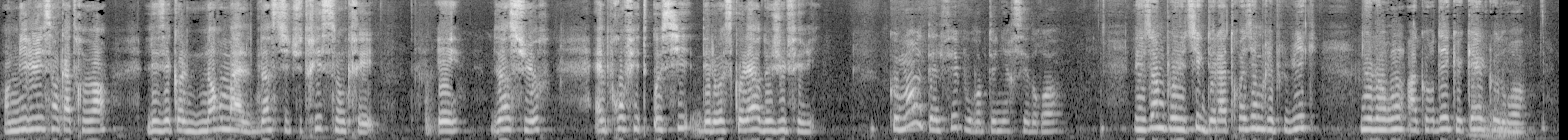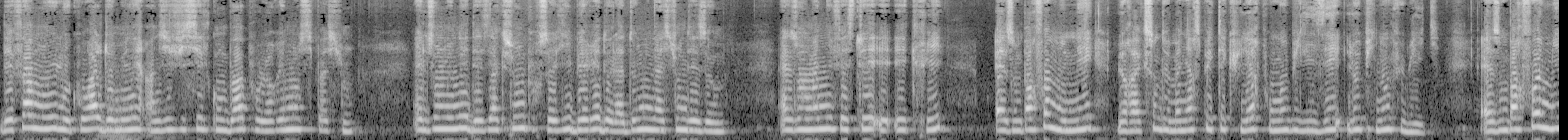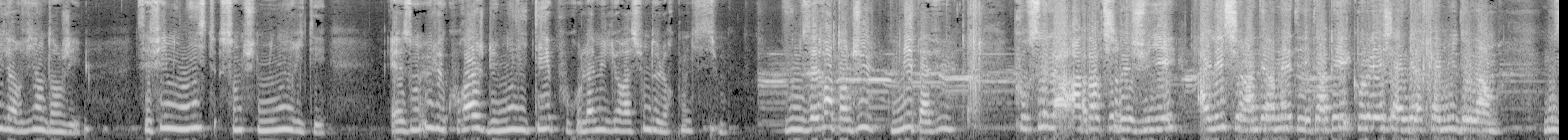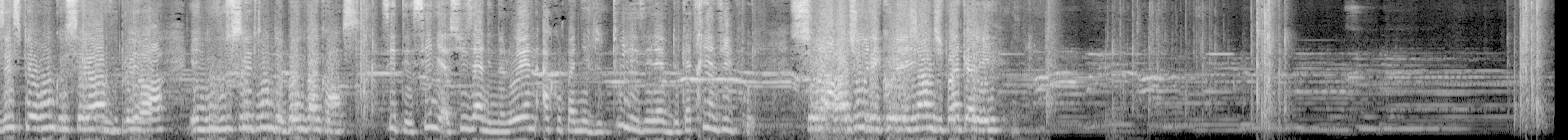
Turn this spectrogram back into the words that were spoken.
En 1880, les écoles normales d'institutrices sont créées. Et, bien sûr, elles profitent aussi des lois scolaires de Jules Ferry. Comment ont-elles fait pour obtenir ces droits? Les hommes politiques de la Troisième République ne leur ont accordé que quelques droits. Des femmes ont eu le courage de mener un difficile combat pour leur émancipation. Elles ont mené des actions pour se libérer de la domination des hommes. Elles ont manifesté et écrit. Elles ont parfois mené leur action de manière spectaculaire pour mobiliser l'opinion publique. Elles ont parfois mis leur vie en danger. Ces féministes sont une minorité. Elles ont eu le courage de militer pour l'amélioration de leurs conditions. Vous nous avez entendus, mais pas vus. Pour cela, à partir de juillet, allez sur Internet et tapez Collège Albert Camus de l'Imbre. Nous espérons que cela vous plaira et nous vous souhaitons de bonnes vacances. C'était Célia, Suzanne et Nolwenn accompagnées de tous les élèves de 4e Ville Pro. Sur la radio des collégiens du Pas-de-Calais.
